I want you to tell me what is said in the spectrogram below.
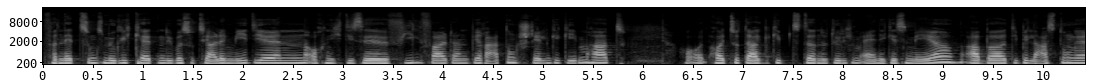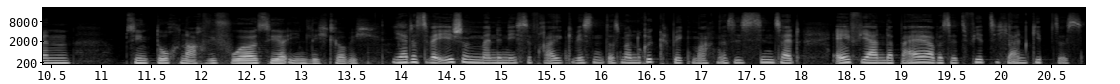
Vernetzungsmöglichkeiten über soziale Medien, auch nicht diese Vielfalt an Beratungsstellen gegeben hat. Heutzutage gibt es da natürlich um einiges mehr, aber die Belastungen sind doch nach wie vor sehr ähnlich, glaube ich. Ja, das wäre eh schon meine nächste Frage gewesen, dass wir einen Rückblick machen. Also Sie sind seit elf Jahren dabei, aber seit 40 Jahren gibt es.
